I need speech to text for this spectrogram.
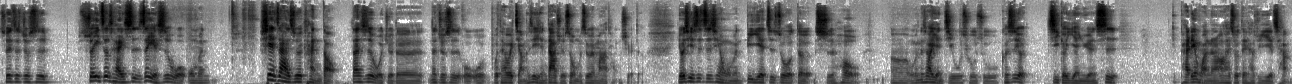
所以这就是，所以这才是，这也是我我们现在还是会看到，但是我觉得那就是我我不太会讲，可是以前大学的时候我们是会骂同学的，尤其是之前我们毕业制作的时候，嗯、呃，我们那时候要演《吉屋出租》，可是有。几个演员是排练完了，然后还说等下去夜唱。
